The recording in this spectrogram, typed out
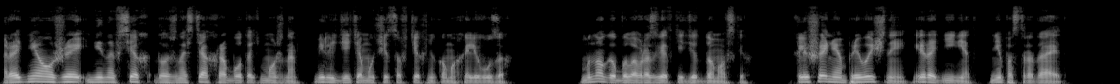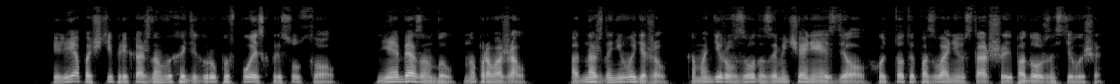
Родня уже не на всех должностях работать можно, или детям учиться в техникумах или вузах. Много было в разведке детдомовских. К лишениям привычные, и родни нет, не пострадает. Илья почти при каждом выходе группы в поиск присутствовал. Не обязан был, но провожал. Однажды не выдержал, командиру взвода замечание сделал, хоть тот и по званию старше и по должности выше.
